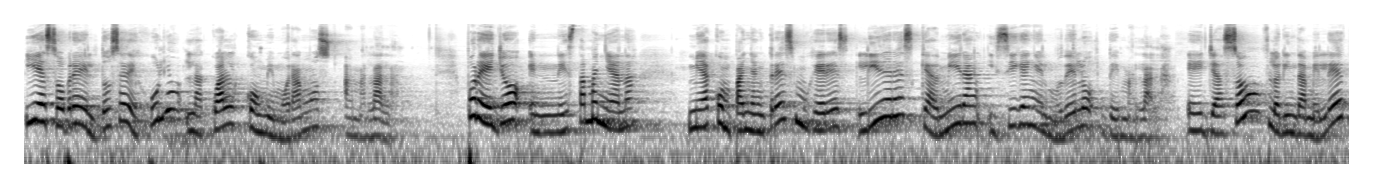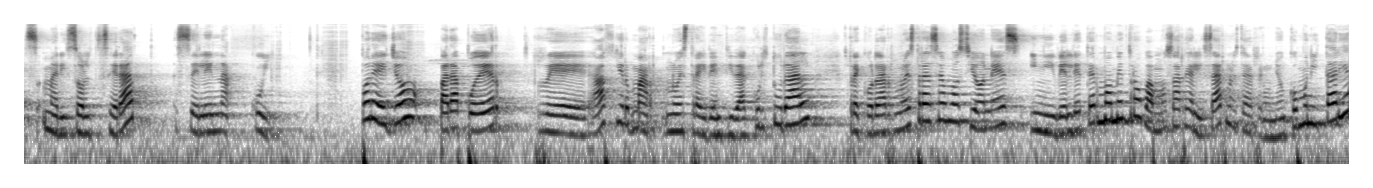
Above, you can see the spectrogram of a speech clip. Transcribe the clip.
y es sobre el 12 de julio, la cual conmemoramos a Malala. Por ello, en esta mañana me acompañan tres mujeres líderes que admiran y siguen el modelo de Malala. Ellas son Florinda Meletz, Marisol Cerat, Selena Cuy. Por ello, para poder reafirmar nuestra identidad cultural, recordar nuestras emociones y nivel de termómetro, vamos a realizar nuestra reunión comunitaria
